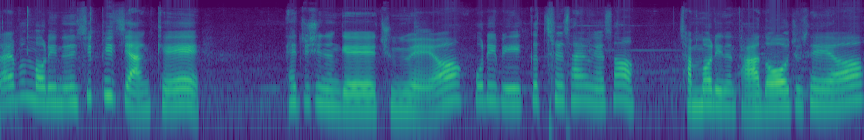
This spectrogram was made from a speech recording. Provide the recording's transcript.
짧은 머리는 씹히지 않게 해주시는 게 중요해요. 꼬리비 끝을 사용해서 잔머리는 다 넣어주세요.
